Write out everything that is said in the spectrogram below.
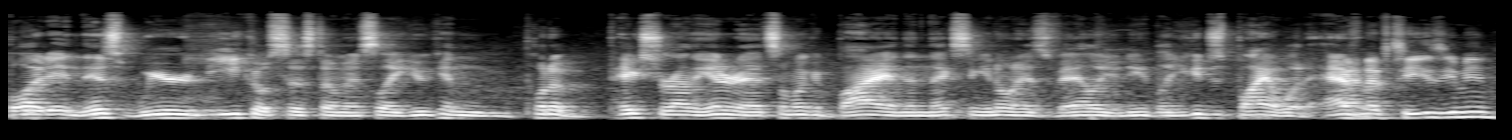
But in this weird ecosystem, it's like you can put a picture on the internet, someone can buy, it, and then next thing you know, it has value. You need like you can just buy whatever. NFTs, you mean?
